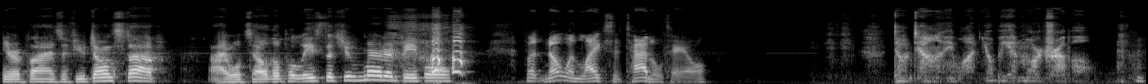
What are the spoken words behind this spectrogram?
He replies, If you don't stop, I will tell the police that you've murdered people. but no one likes a tattletale. Don't tell anyone, you'll be in more trouble.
